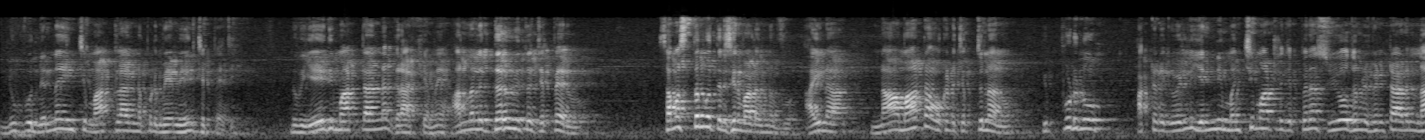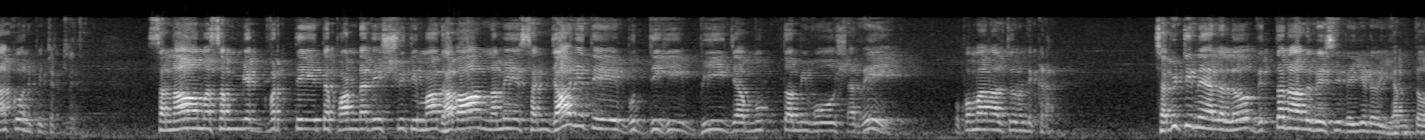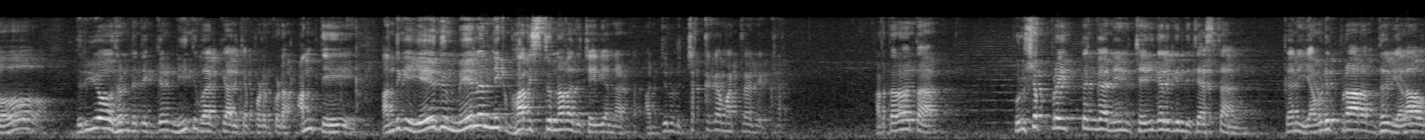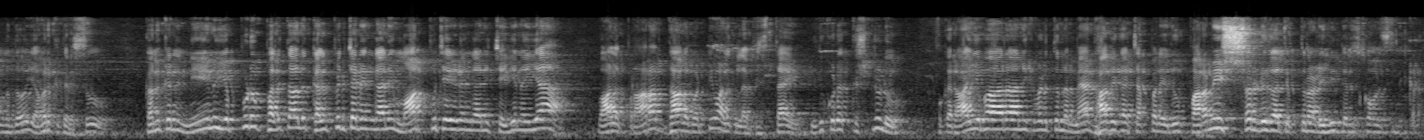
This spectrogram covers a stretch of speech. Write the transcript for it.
నువ్వు నిర్ణయించి మాట్లాడినప్పుడు మేమేం చెప్పేది? నువ్వు ఏది మాట్లాడినా గ్రాహ్యమే. అన్నలిద్దరూ నీతో చెప్పారు. సమస్తము తెలిసిన వాడవు నువ్వు. అయినా నా మాట ఒకటి చెప్తున్నాను. ఇప్పుడు నువ్వు అక్కడికి వెళ్ళి ఎన్ని మంచి మాటలు చెప్పినా సుయోధనుడు వింటాడని నాకు అనిపించట్లేదు. సనామ సమ్యక్ వర్తేత పాండవేశ్వితి మాధవ నమే సంజాయతే బుద్ధి బీజముక్తమివోషరే ఉపమానాలు చూడండి ఇక్కడ. చవిటి నేలలో విత్తనాలు వేసి వెయ్యడం ఎంతో దుర్యోధనుడి దగ్గర నీతి వాక్యాలు చెప్పడం కూడా అంతే. అందుకే ఏది మేలని నీకు భావిస్తున్నావు అది చెయ్యన్నట్టు అర్జునుడు చక్కగా మాట్లాడు ఇక్కడ. ఆ తర్వాత పురుష ప్రయుక్తంగా నేను చేయగలిగింది చేస్తాను కానీ ఎవడి ప్రారంధం ఎలా ఉన్నదో ఎవరికి తెలుసు? కనుకని నేను ఎప్పుడు ఫలితాలు కల్పించడం కానీ మార్పు చేయడం కానీ చెయ్యనయ్యా. వాళ్ళ ప్రారంధాలు బట్టి వాళ్ళకి లభిస్తాయి. ఇది కూడా కృష్ణుడు ఒక రాయబారానికి పెడుతున్న మేధావిగా చెప్పలేదు. పరమేశ్వరుడిగా చెప్తున్నాడు. ఇది తెలుసుకోవాల్సింది ఇక్కడ.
